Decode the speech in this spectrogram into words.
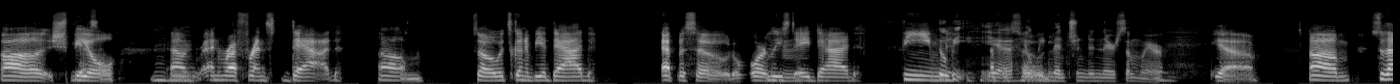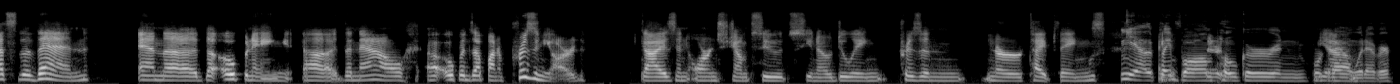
uh spiel Mhm. um, and referenced dad. Um, so it's going to be a dad episode, or at least Mhm. a dad themed. he'll be yeah, he'll be mentioned in there somewhere. yeah. Um, so that's the then, and the the opening. Uh, the now uh, opens up on a prison yard. Guys in orange jumpsuits, you know, doing prisoner type things. Yeah, they're playing ball and poker and working Yeah. out, whatever.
